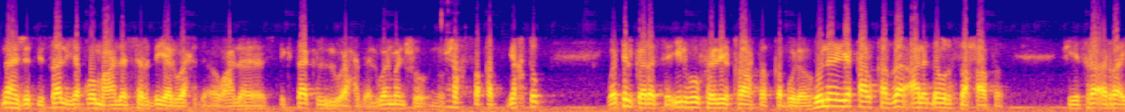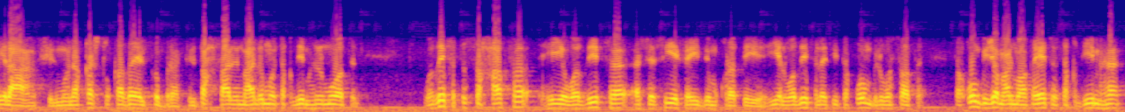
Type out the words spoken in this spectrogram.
نهج اتصالي يقوم على سردية الواحدة أو على سبيكتاكل الواحد الوان منشور إنه شخص فقط يخطب وتلك رسائله فليقرا تقبله، هنا يقع القضاء على دور الصحافة في إثراء الرأي العام، في مناقشه القضايا الكبرى، في البحث عن المعلومة وتقديمها للمواطن، وظيفة الصحافة هي وظيفة أساسية في أي ديمقراطية. هي الوظيفة التي تقوم بالوساطة تقوم بجمع المعطيات وتقديمها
